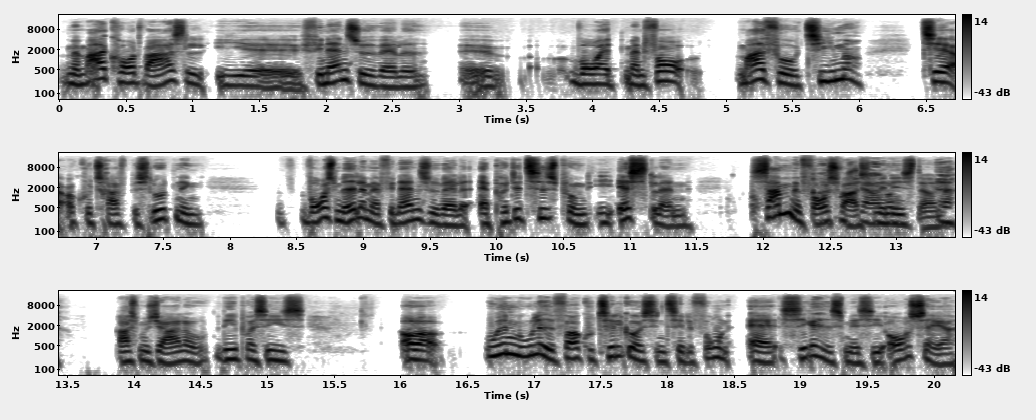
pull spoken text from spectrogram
med meget kort varsel i øh, Finansudvalget, øh, hvor at man får meget få timer til at kunne træffe beslutning. Vores medlem af Finansudvalget er på det tidspunkt i Estland sammen med forsvarsministeren. Ja. Rasmus Jarlov, lige præcis. Og uden mulighed for at kunne tilgå sin telefon af sikkerhedsmæssige årsager,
